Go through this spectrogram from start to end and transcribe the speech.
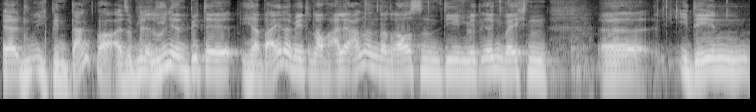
äh, du, ich bin dankbar. Also Wiener Also- Linien bitte herbei damit und auch alle anderen da draußen, die mit irgendwelchen äh, Ideen,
